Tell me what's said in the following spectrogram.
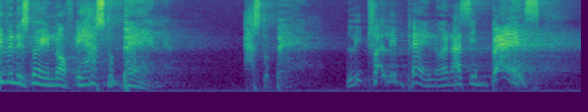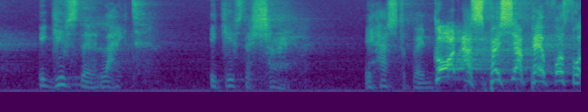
Even is not enough. It has to burn. It has to burn literally burn. And as it burns, it gives the light, it gives the shine. It has to burn. God has special purpose for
